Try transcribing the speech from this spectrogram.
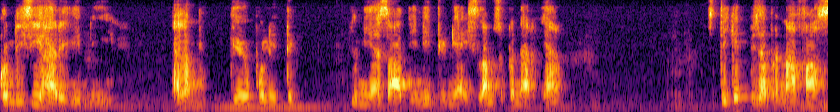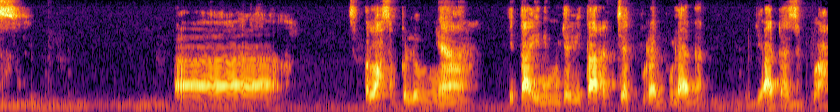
kondisi hari ini dalam geopolitik dunia saat ini dunia Islam sebenarnya sedikit bisa bernafas uh, setelah sebelumnya kita ini menjadi target bulan-bulanan. Jadi ada sebuah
